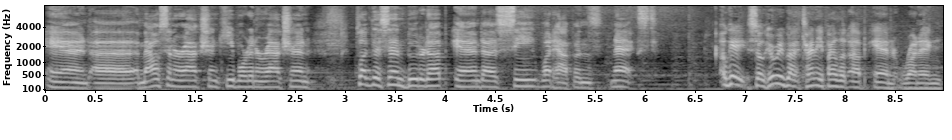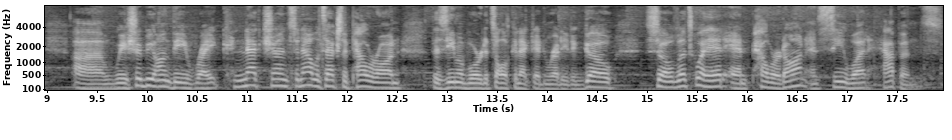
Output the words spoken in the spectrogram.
and uh, a mouse interaction, keyboard interaction, plug this in, boot it up, and uh, see what happens next. Okay, so here we've got Tiny Pilot up and running. Uh, we should be on the right connection. So now let's actually power on the Zima board. It's all connected and ready to go. So let's go ahead and power it on and see what happens.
